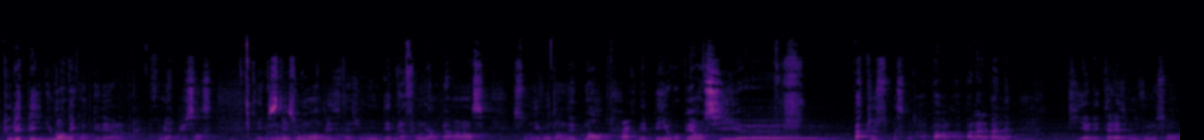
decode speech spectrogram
tous les pays du monde, y compris d'ailleurs la première puissance économique au monde, les États-Unis, déplafonné en permanence son niveau d'endettement. Les pays européens aussi, euh, pas tous, parce part, à part l'Allemagne, hein, qui elle est à l'aise au niveau de son,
